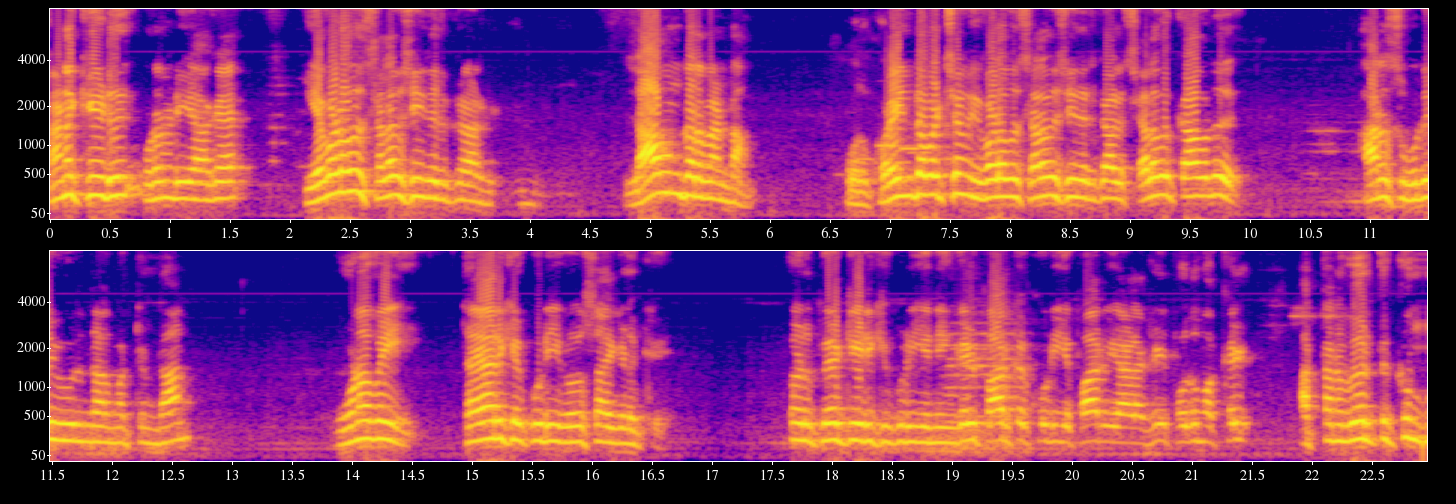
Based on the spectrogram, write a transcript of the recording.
கணக்கீடு உடனடியாக எவ்வளவு செலவு செய்திருக்கிறார்கள்? லாபம் தர வேண்டாம். ஒரு குறைந்தபட்சம் இவ்வளவு செலவு செய்திருக்கால் செலவுக்காவது அரசு உதவி இருந்தால் மட்டும்தான் உணவை தயாரிக்கக்கூடிய விவசாயிகளுக்கு ஒரு பேட்டி அடிக்கக்கூடிய நீங்கள் பார்க்கக்கூடிய பார்வையாளர்கள் பொதுமக்கள் அத்தனை பேர்த்துக்கும்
